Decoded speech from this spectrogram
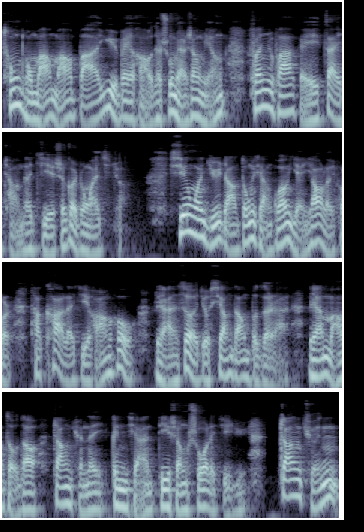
匆匆忙忙把预备好的书面声明分发给在场的几十个中外记者。新闻局长董显光也要了一份，他看了几行后，脸色就相当不自然，连忙走到张群的跟前，低声说了几句。张群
